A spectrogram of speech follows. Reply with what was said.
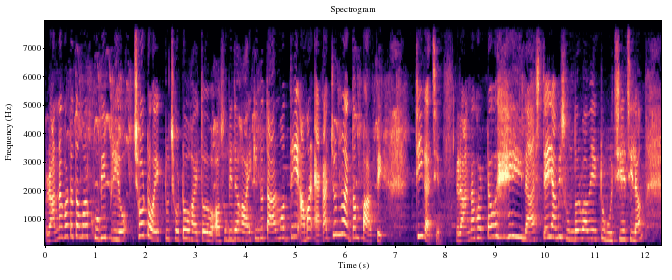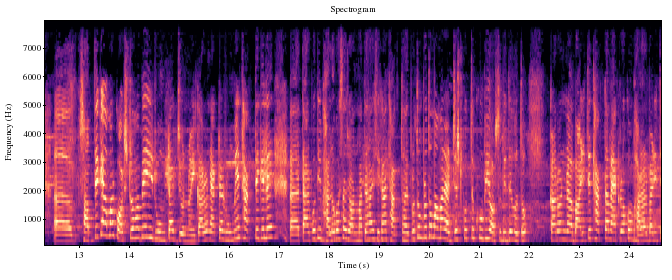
রান্নাঘরটা তো আমার খুবই প্রিয়। ছোট, একটু ছোট হয়তো অসুবিধা হয়, কিন্তু তার মধ্যেই আমার একার জন্য একদম পারফেক্ট ঠিক আছে। রান্নাঘরটাও এই লাস্টেই আমি সুন্দরভাবে একটু গুছিয়েছিলাম। সব থেকে আমার কষ্ট হবে এই রুমটার জন্যই। কারণ একটা রুমে থাকতে গেলে তার প্রতি ভালোবাসা জন্মাতে হয়, সেখানে থাকতে হয়। প্রথম প্রথম আমার অ্যাডজাস্ট করতে খুবই অসুবিধে হতো। কারণ বাড়িতে থাকতাম একরকম, ভাড়ার বাড়িতে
